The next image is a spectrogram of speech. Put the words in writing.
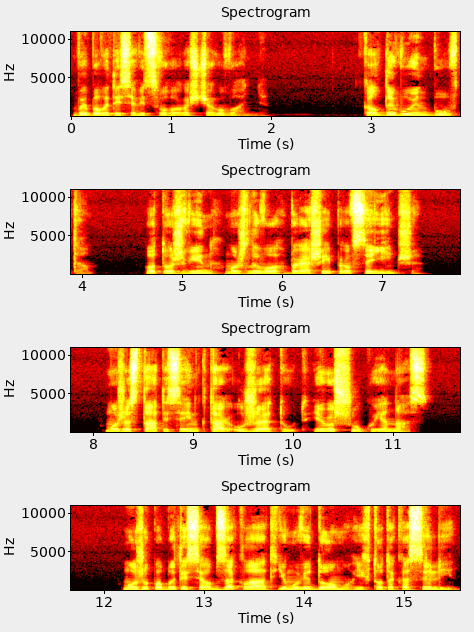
вибавитися від свого розчарування. Калдевуїн був там, отож він, можливо, бреше і про все інше. Може статися, інктар уже тут і розшукує нас. Можу побитися об заклад, йому відомо, і хто така селін.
